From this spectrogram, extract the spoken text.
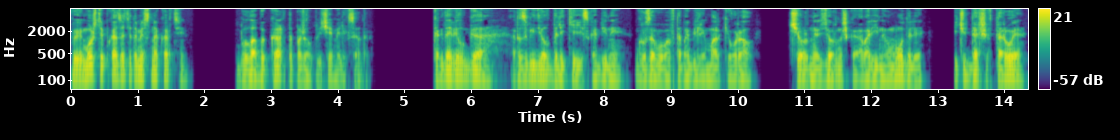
Вы можете показать это место на карте? Была бы карта, пожал плечами Александр. Когда Вилга разглядел вдалеке из кабины грузового автомобиля марки «Урал» черное зернышко аварийного модуля и чуть дальше второе,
